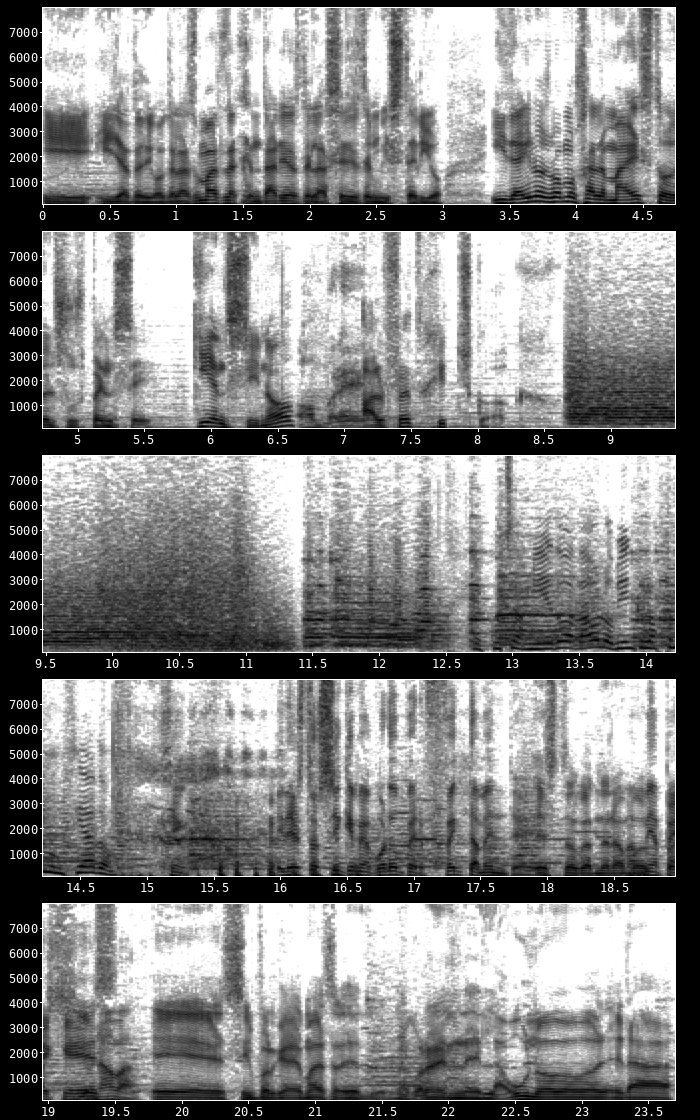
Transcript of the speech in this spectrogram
Y, y ya te digo, de las más legendarias de las series de misterio. Y de ahí nos vamos al maestro del suspense. ¿Quién si no? Hombre. Alfred Hitchcock. Escucha, miedo ha dado lo bien que lo has pronunciado. Sí. Y de esto sí que me acuerdo perfectamente. Esto cuando éramos me peques. eh, sí, porque además, eh, me acuerdo en, en la 1 era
